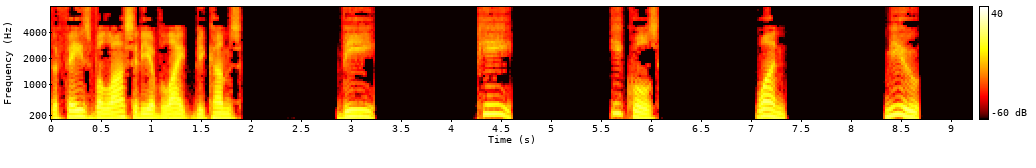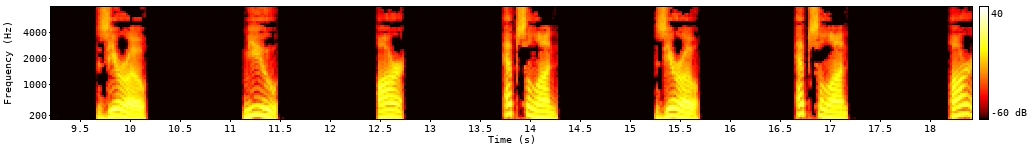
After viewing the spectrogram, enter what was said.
the phase velocity of light becomes v p equals 1 mu 0 mu r epsilon 0 epsilon R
